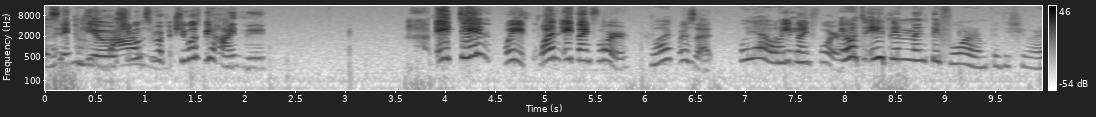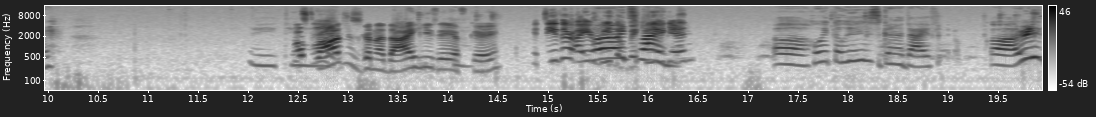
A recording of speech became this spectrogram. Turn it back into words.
I saved you. She was she was behind me. 18. Wait, 1894. What? Where's that? Oh yeah, 1894. It was 1894, I'm pretty sure. 18. Oh, Roz is gonna die. He's AFK. It's either I No, read the it's wiki fine. again. Uh, wait, oh, who's gonna die? Uh, read,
